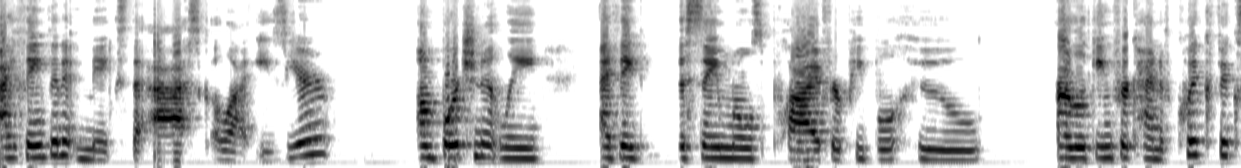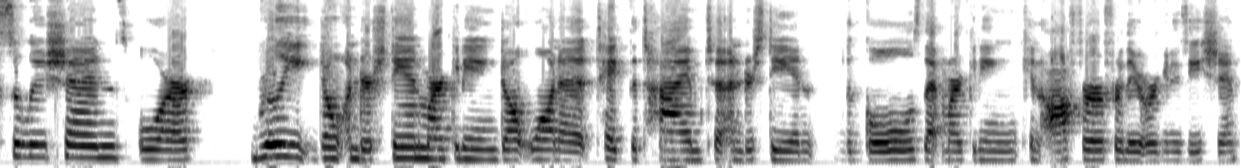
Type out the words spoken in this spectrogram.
I think that it makes the ask a lot easier. Unfortunately, I think the same rules apply for people who are looking for kind of quick fix solutions or really don't understand marketing, don't want to take the time to understand the goals that marketing can offer for their organization.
